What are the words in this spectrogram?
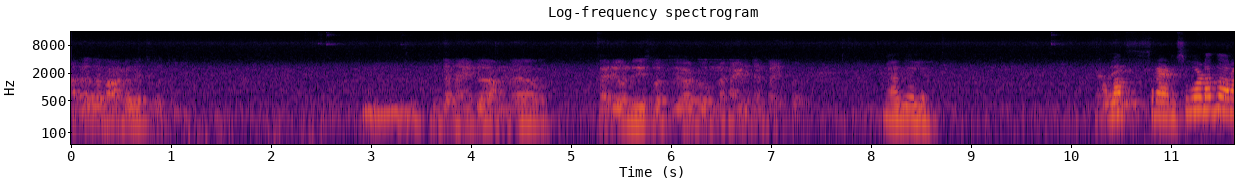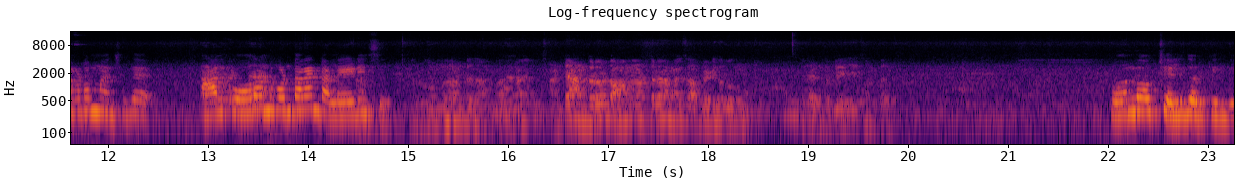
అలాగే ఒక ఆటో తెచ్చిపోతాం ఇంకా నైట్ అమ్మ కర్రీ వండి తీసుకొస్తుంది కాబట్టి రూమ్లో నైట్ తింటాం ఎక్కువ. అదేలే. అలా ఫ్రెండ్స్ కూడా దొరకడం మంచిదే. వాళ్ళు కూర వండుకుంటారంట లేడీస్. రూమ్లో ఉంటుంది అమ్మ. అంటే అందరూ డౌన్లో ఉంటారు అమ్మాయికి సపరేట్గా రూమ్ రెంట్ పే చేసి ఉంటుంది ఫోన్లో ఒక చెల్లి దొరికింది.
